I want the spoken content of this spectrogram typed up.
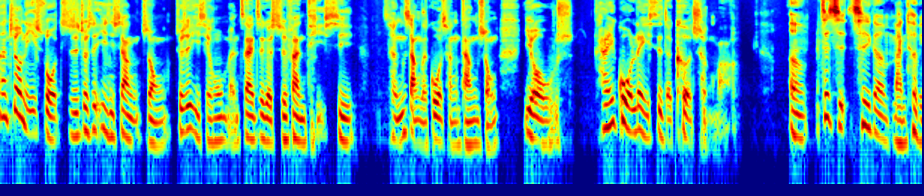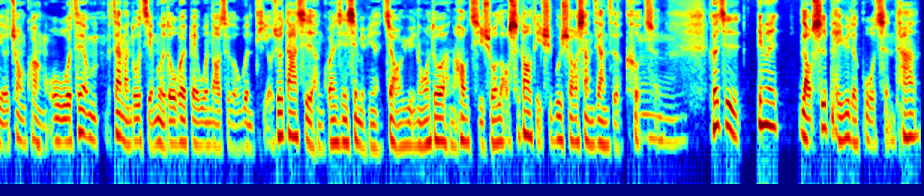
那就你所知，就是印象中，就是以前我们在这个师范体系成长的过程当中，有开过类似的课程吗？嗯，这是是一个蛮特别的状况。我我之前在蛮多节目也都会被问到这个问题。我觉得大家其实很关心性别平等教育，然后都会很好奇说，老师到底需不需要上这样子的课程？嗯、可是因为老师培育的过程，他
